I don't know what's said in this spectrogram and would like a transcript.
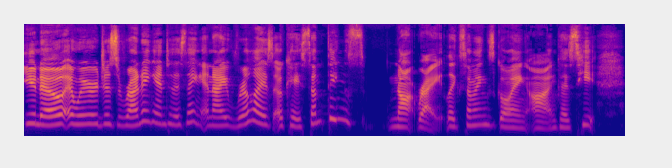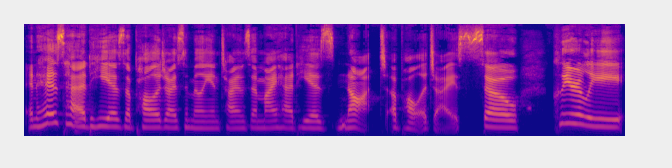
you know, and we were just running into this thing. And I realized, okay, something's not right. Like something's going on because he, in his head, he has apologized a million times. In my head, he has not apologized. So clearly,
